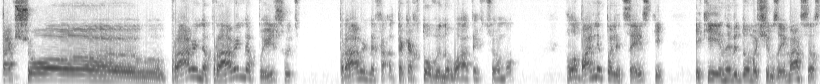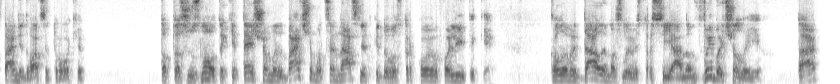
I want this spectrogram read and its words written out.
Так що правильно, правильно пишуть. Правильно, так а хто винуватий в цьому? Глобальний поліцейський, який невідомо чим займався останні 20 років. Тобто, знову таки, те, що ми бачимо, це наслідки довгострокової політики. Коли ви дали можливість росіянам, вибачили їх так,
